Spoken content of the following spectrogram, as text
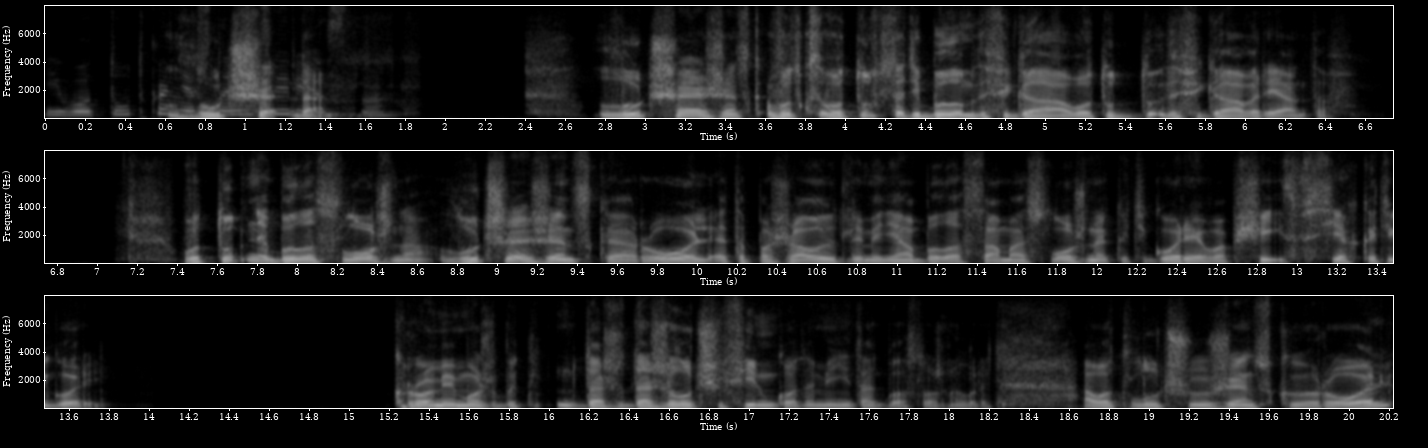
И вот тут, конечно, Лучше- да. Лучшая женская... Вот, вот тут, кстати, было дофига. Вот тут до- дофига вариантов. Вот тут мне было сложно. Лучшая женская роль, это, пожалуй, для меня была самая сложная категория вообще из всех категорий. Кроме, может быть, ну, даже, даже лучший фильм года мне не так было сложно выбрать. А вот лучшую женскую роль...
